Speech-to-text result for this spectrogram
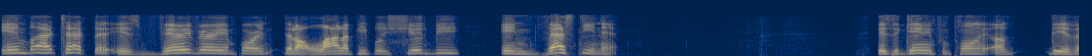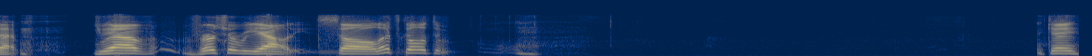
in Black Tech that is very, very important that a lot of people should be investing in is the gaming component of the event. You have virtual reality. So let's go to Okay,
